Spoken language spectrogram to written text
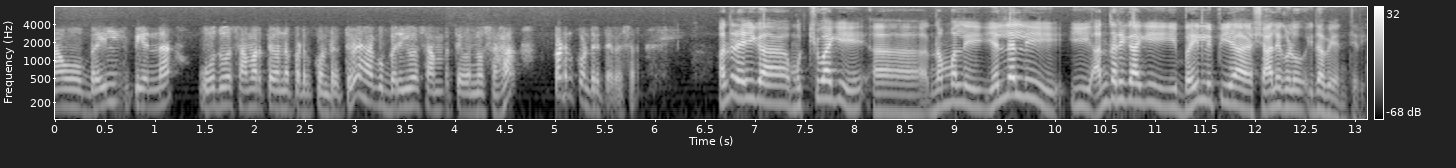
ನಾವು ಬ್ರೈಲ್ ಲಿಪಿಯನ್ನ ಓದುವ ಸಾಮರ್ಥ್ಯವನ್ನು ಪಡೆದುಕೊಂಡಿರ್ತೇವೆ ಹಾಗೂ ಬರೆಯುವ ಸಾಮರ್ಥ್ಯವನ್ನು ಸಹ ಪಡೆದುಕೊಂಡಿರ್ತೇವೆ ಸರ್. ಅಂದ್ರೆ ಈಗ ಮುಖ್ಯವಾಗಿ ನಮ್ಮಲ್ಲಿ ಎಲ್ಲೆಲ್ಲಿ ಈ ಅಂಧರಿಗಾಗಿ ಈ ಬೈಲಿಪಿಯ ಶಾಲೆಗಳು ಇದಾವೆ ಅಂತೀರಿ?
